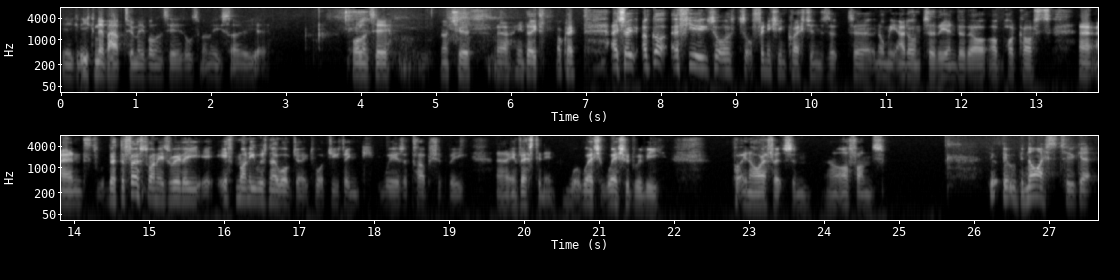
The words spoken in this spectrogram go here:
You, know, you, can, you can never have too many volunteers ultimately. So yeah, volunteer. Not sure. Yeah, indeed. Okay. Uh, so I've got a few sort of sort of finishing questions that uh, normally add on to the end of our, our podcasts, uh, and the, the first one is really: if money was no object, what do you think we as a club should be uh, investing in? Where should where should we be putting our efforts and our funds? It, it would be nice to get,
